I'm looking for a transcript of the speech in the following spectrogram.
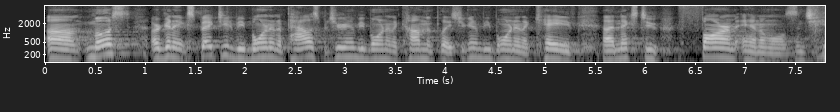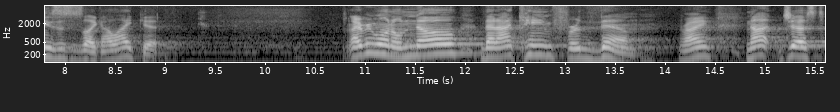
Um, most are going to expect you to be born in a palace, but you're going to be born in a common place. You're going to be born in a cave uh, next to farm animals. And Jesus is like, I like it. Everyone will know that I came for them, right? Not just,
